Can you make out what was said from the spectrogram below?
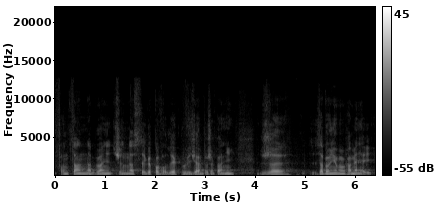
Fontanna była nieczynna z tego powodu, jak powiedziałem, proszę pani, że zabroniłem uruchamiania jej.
